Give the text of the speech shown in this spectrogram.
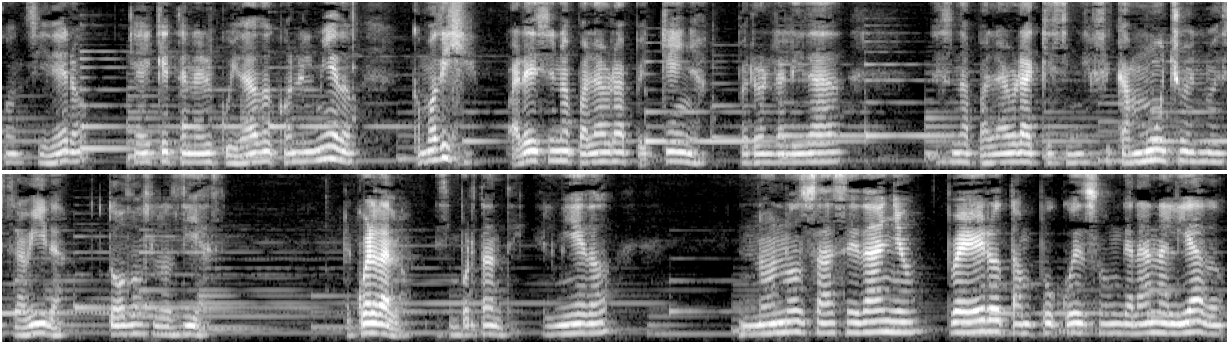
considero que hay que tener cuidado con el miedo. Como dije, parece una palabra pequeña, pero en realidad es una palabra que significa mucho en nuestra vida, todos los días. Recuérdalo, es importante. El miedo no nos hace daño, pero tampoco es un gran aliado.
